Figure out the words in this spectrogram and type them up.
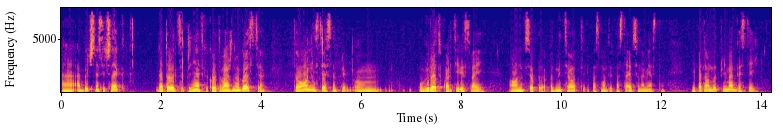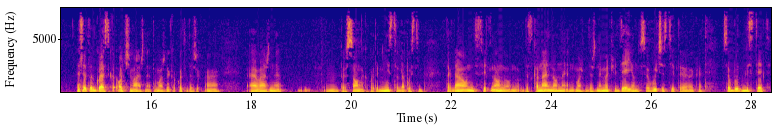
А обычно, если человек готовится принять какого-то важного гостя, то он, естественно, при, um, уберет в квартире своей, он все подметет и посмотрит, поставит все на место. И потом он будет принимать гостей. Если этот гость очень важный, это может быть какой-то даже э, э, важная персона, какой-то министр, допустим, тогда он действительно, он, он досконально, он, может быть, даже наймет людей, он все вычистит, и все будет блестеть.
